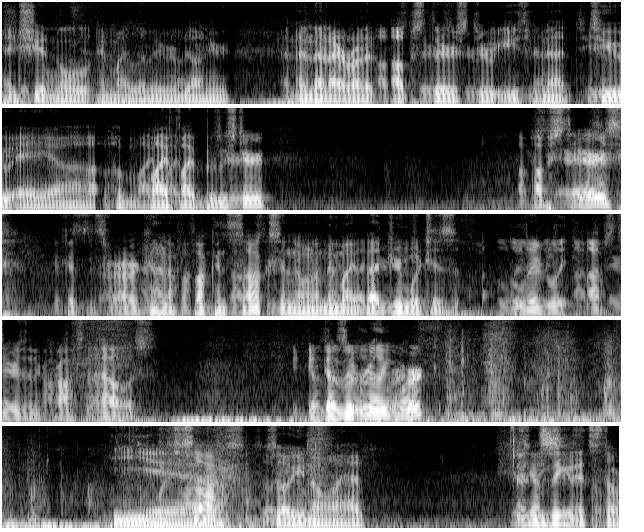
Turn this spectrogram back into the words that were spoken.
and shit in, the, in my living room down here, and then I run it upstairs through Ethernet to a uh, a Wi-Fi booster upstairs because this router kind of fucking sucks. And when I'm in my bedroom, which is literally upstairs and across the house, it doesn't really work Yeah. which sucks. So you know, I had. See, I'm thinking it's the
